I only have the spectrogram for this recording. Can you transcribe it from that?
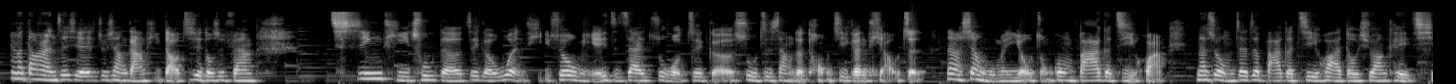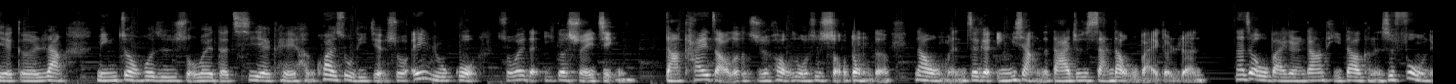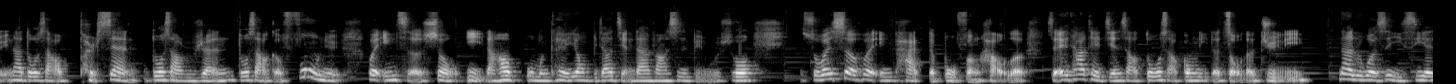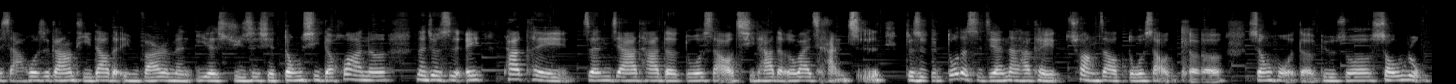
那当然，这些就像刚刚提到，这些都是非常新提出的这个问题，所以我们也一直在做这个数字上的统计跟调整。那像我们有总共八个计划，那所以我们在这八个计划都希望可以切割，让民众或者是所谓的企业可以很快速理解说，诶，如果所谓的一个水井打开早了之后，如果是手动的，那我们这个影响的大概就是三到五百个人。那这五百个人刚刚提到可能是妇女，那多少 percent 多少人多少个妇女会因此而受益？然后我们可以用比较简单方式，比如说所谓社会 impact 的部分好了，所以它可以减少多少公里的走的距离。那如果是以 CSR 或是刚刚提到的 environment ESG 这些东西的话呢，那就是诶，它可以增加它的多少其他的额外产值，就是多的时间，那它可以创造多少的生活的，比如说收入，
